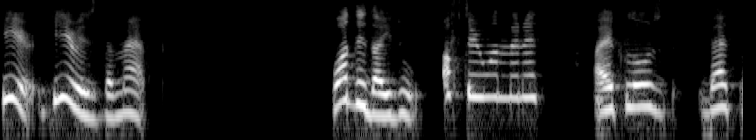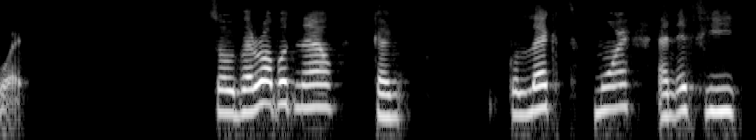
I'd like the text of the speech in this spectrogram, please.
Here, here is the map. What did I do? After one minute, I closed that part. So the robot now can collect more and if he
